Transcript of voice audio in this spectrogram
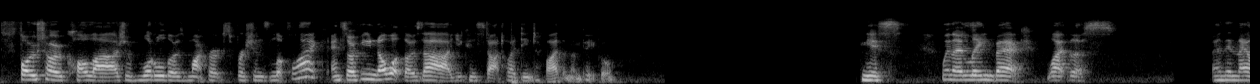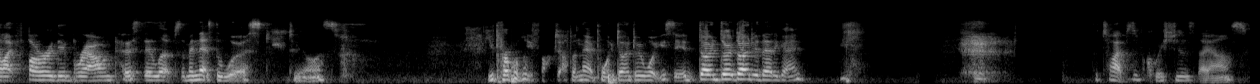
photo collage of what all those micro expressions look like. And so if you know what those are, you can start to identify them in people. Yes, when they lean back like this, and then they like furrow their brow and purse their lips. I mean, that's the worst, to be honest. You probably fucked up in that point. Don't do what you said. Don't don't don't do that again. the types of questions they ask.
